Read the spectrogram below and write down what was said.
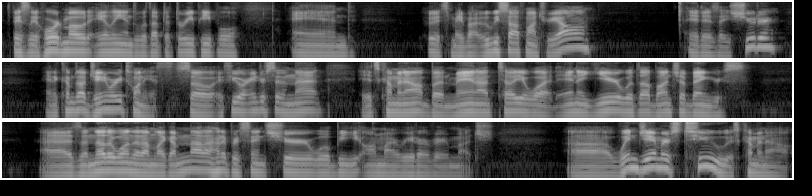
it's basically horde mode, aliens with up to three people, and it's made by Ubisoft Montreal. It is a shooter, and it comes out January 20th. So if you are interested in that, it's coming out. But man, I tell you what, in a year with a bunch of bangers. As uh, another one that I'm like, I'm not 100% sure will be on my radar very much. Uh, Windjammers 2 is coming out.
